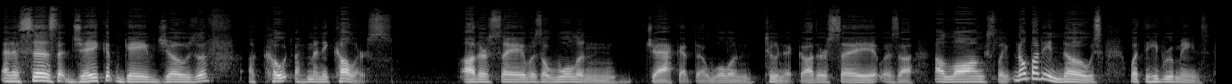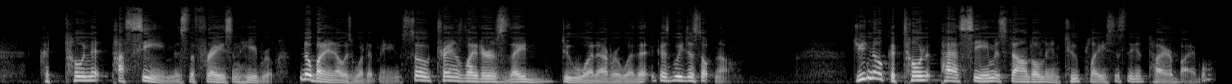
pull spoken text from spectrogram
And it says that Jacob gave Joseph a coat of many colors. Others say it was a woolen jacket, a woolen tunic. Others say it was a, a long sleeve. Nobody knows what the Hebrew means. Ketonet pasim is the phrase in Hebrew. Nobody knows what it means. So translators, they do whatever with it because we just don't know. Do you know Ketonet Pasim is found only in two places in the entire Bible?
